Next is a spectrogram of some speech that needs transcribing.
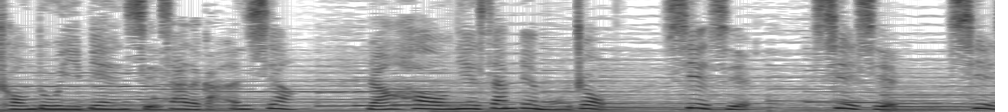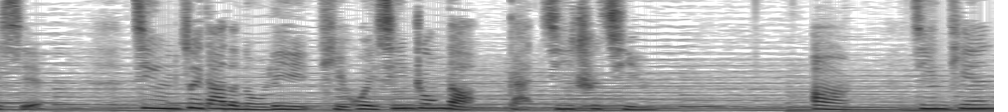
重读一遍写下的感恩像。然后念三遍魔咒，谢谢，谢谢，谢谢，尽最大的努力体会心中的感激之情。二，今天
